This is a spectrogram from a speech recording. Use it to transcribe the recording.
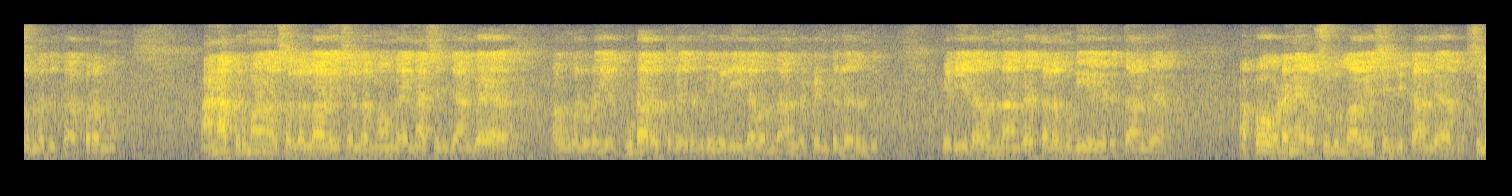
சொன்னதுக்கு அப்புறமும். ஆனால் பெருமானார் சல்லல்லா அலி செல்லம் அவங்க என்ன செஞ்சாங்க? அவங்களுடைய கூடாரத்தில் இருந்து வெளியில் வந்தாங்க டென்ட்டில் இருந்து. வெளியில் வந்தாங்க தலைமுடியை எடுத்தாங்க. அப்போ உடனே ரசூலுல்லாவே செஞ்சிட்டாங்க. சில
